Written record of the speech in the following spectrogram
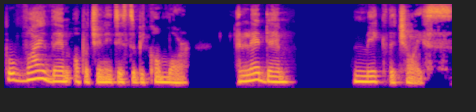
provide them opportunities to become more and let them make the choice.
